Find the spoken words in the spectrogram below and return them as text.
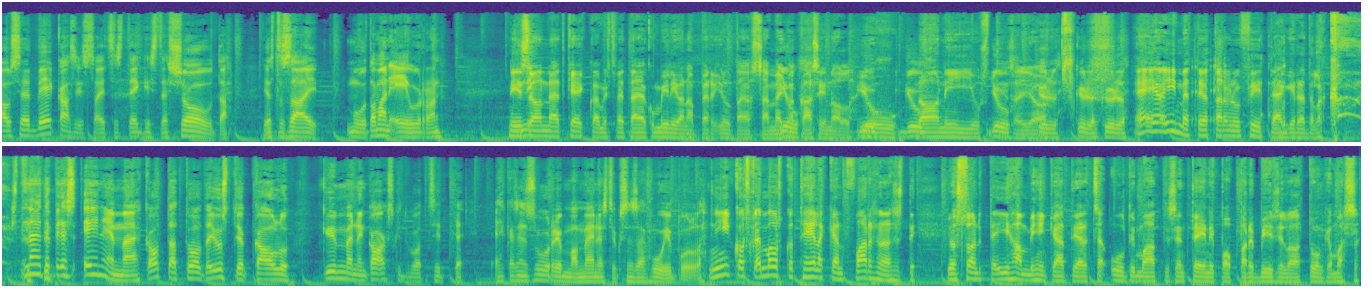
ollut siellä Vegasissa itse asiassa teki sitä showta, josta sai muutaman euron. Niin, se on näitä keikkoja, mistä vetää joku miljoona per ilta jossain megakasinolla. Juh, juh. No niin, justiinsa joo. kyllä, kyllä, kyllä. Ei ole ihme, että ei ole tarvinnut fiittejä kirjoitella kauheasti. Näitä pitäisi enemmän ehkä ottaa tuolta just, joka on ollut 10-20 vuotta sitten ehkä sen suurimman menestyksensä huipulla. Niin, koska en mä usko, että heilläkään varsinaisesti, jos on nyt ei ihan mihinkään tiedät sä ultimaattisen teinipoppari biisillä olla tunkemassa,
